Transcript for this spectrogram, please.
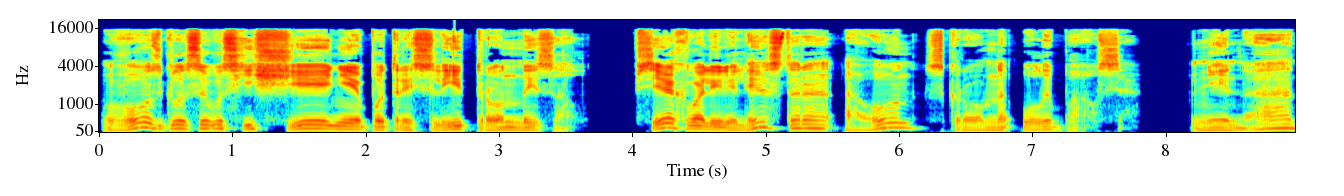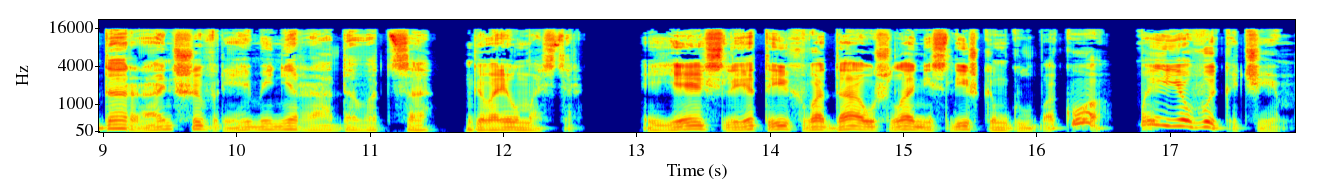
Возгласы восхищения потрясли тронный зал. Все хвалили Лестера, а он скромно улыбался. «Не надо раньше времени радоваться», — говорил мастер. «Если эта их вода ушла не слишком глубоко, мы ее выкачаем.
